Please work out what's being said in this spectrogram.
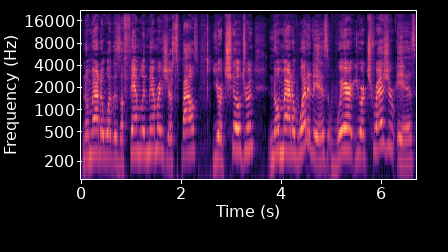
no matter whether it's a family member, it's your spouse, your children, no matter what it is, where your treasure is,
